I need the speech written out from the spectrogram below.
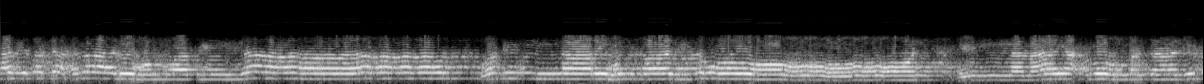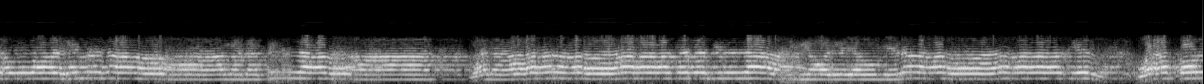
حبطت أعمالهم وفي النار وفي النار هم خالدون. إنما يأمر مساجد الله من آمن بالله من آمن بالله واليوم الآخر وأقام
